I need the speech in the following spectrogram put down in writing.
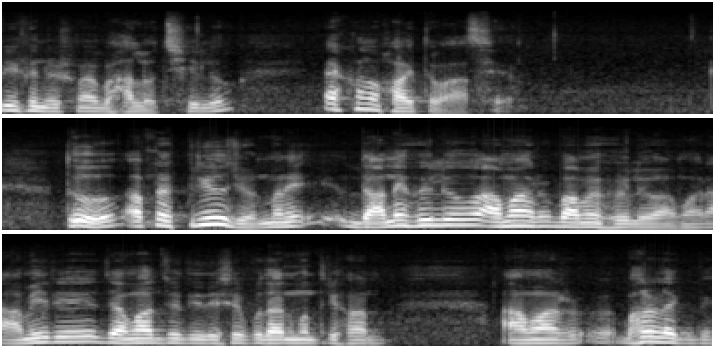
বিভিন্ন সময় ভালো ছিল এখনও হয়তো আছে। তো আপনার প্রিয়জন মানে ডানে হইলেও আমার বামে হইলেও আমার আমিরে জামাত যদি দেশের প্রধানমন্ত্রী হন আমার ভালো লাগবে।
